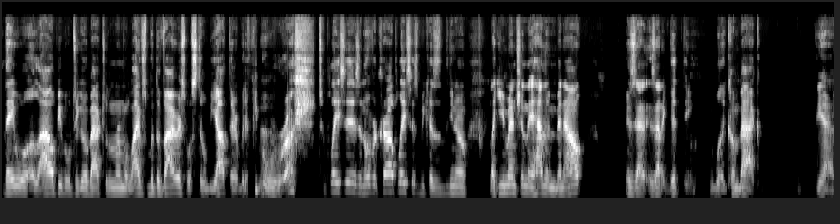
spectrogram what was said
they will allow people to go back to their normal lives, but the virus will still be out there. But if people Yeah. rush to places and overcrowd places because you know, like you mentioned, they haven't been out, is that is that a good thing? Will it come back? Yeah,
